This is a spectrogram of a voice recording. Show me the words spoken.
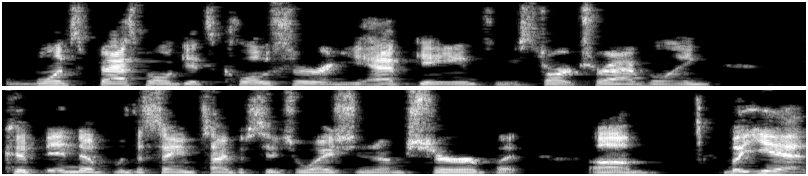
once basketball gets closer and you have games and you start traveling, could end up with the same type of situation, I'm sure. But, um, but yeah,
